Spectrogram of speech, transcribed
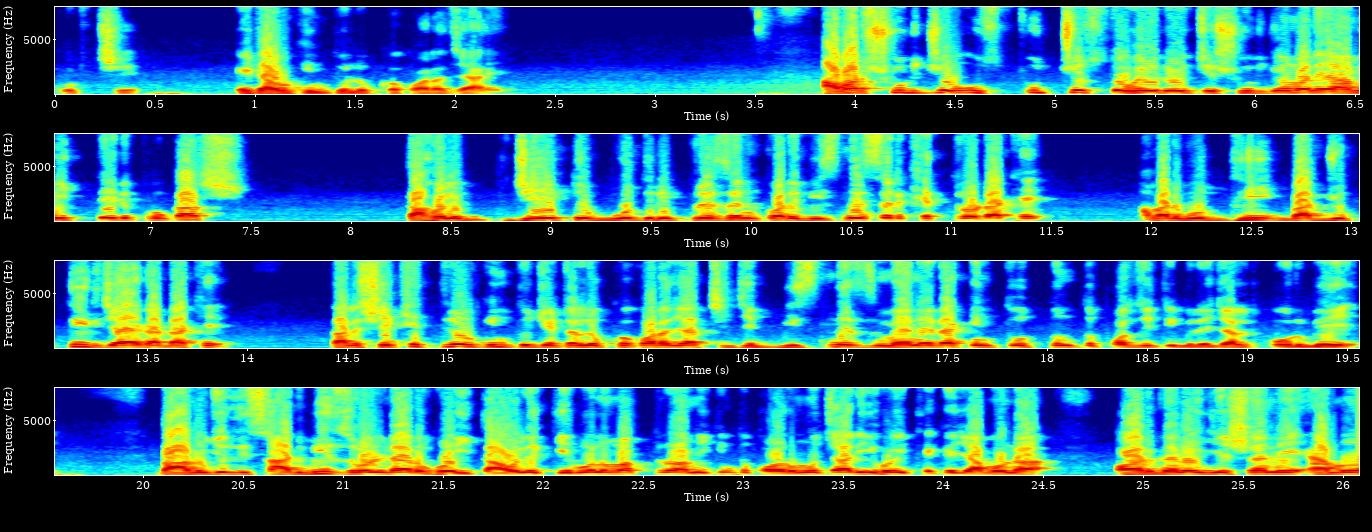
করছে। এটাও কিন্তু লক্ষ্য করা যায়। আবার সূর্য উচ্চস্থ হয়ে রয়েছে, সূর্য মানে আমিত্বের প্রকাশ। তাহলে যেহেতু বুধ রিপ্রেজেন্ট করে বিজনেসের ক্ষেত্রটাকে, আবার বুদ্ধি বা যুক্তির জায়গাটাকে, তাহলে সেক্ষেত্রেও কিন্তু যেটা লক্ষ্য করা যাচ্ছে যে বিজনেস ম্যানেরা কিন্তু অত্যন্ত পজিটিভ রেজাল্ট করবে। বা আমি যদি সার্ভিস হোল্ডার হই, তাহলে কেবলমাত্র আমি কিন্তু কর্মচারী হয়ে থেকে যাব না। অর্গানাইজেশনে এমন,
